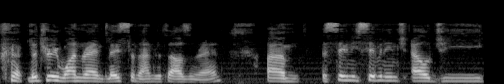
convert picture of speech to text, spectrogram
literally one Rand less than 100,000 Rand. Um, a 77 inch LG,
